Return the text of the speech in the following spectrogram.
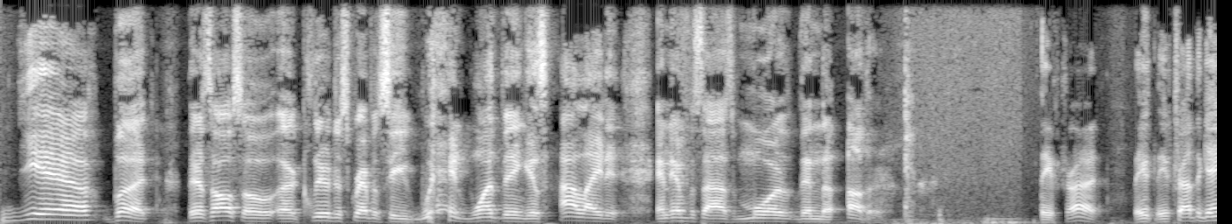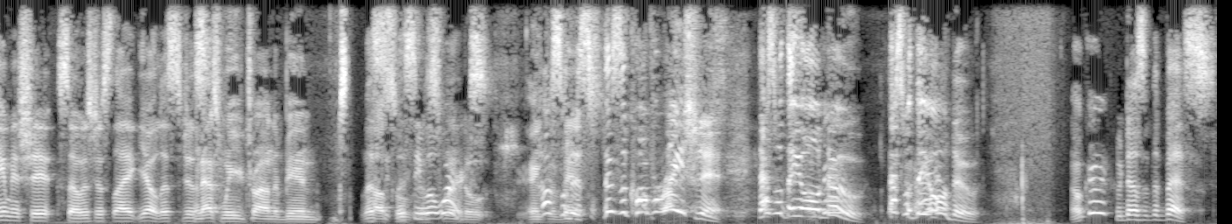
Yeah, but there's also a clear discrepancy when one thing is highlighted and emphasized more than the other. They've tried. They they've tried the game and shit. So it's just like, yo, let's just And that's when you're trying to be in let's let's see what works. Hustle this. This is a corporation. That's what they all do. That's what they all do. Okay. Who does it the best?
